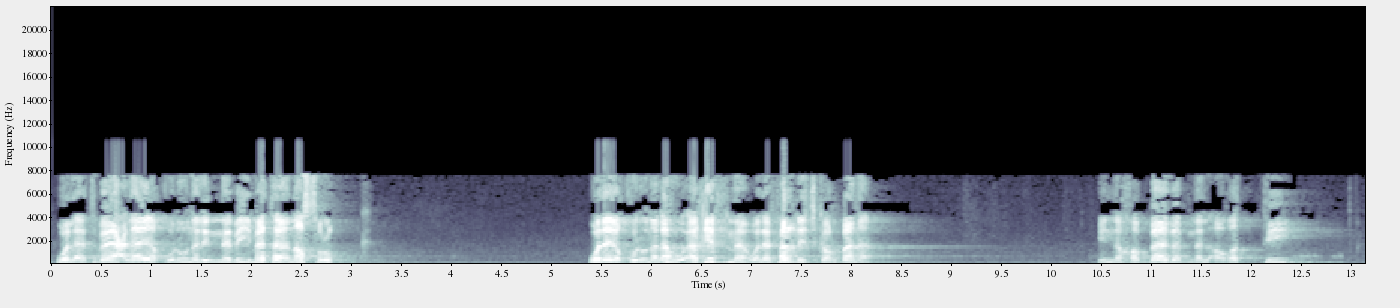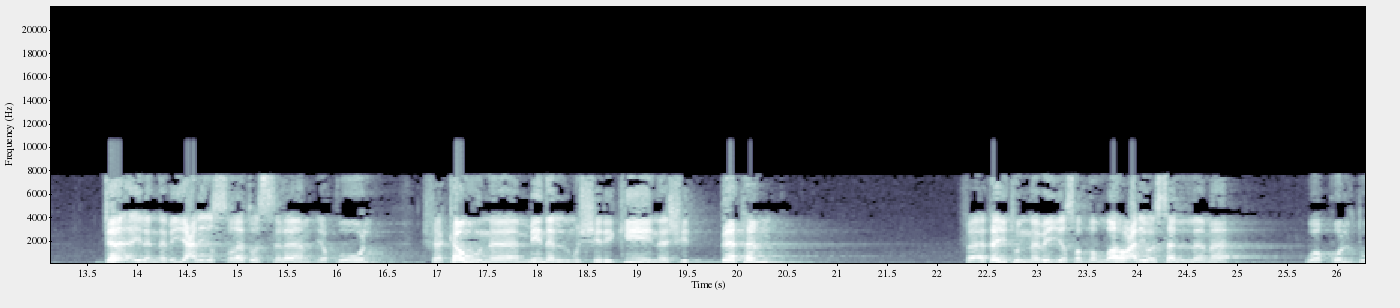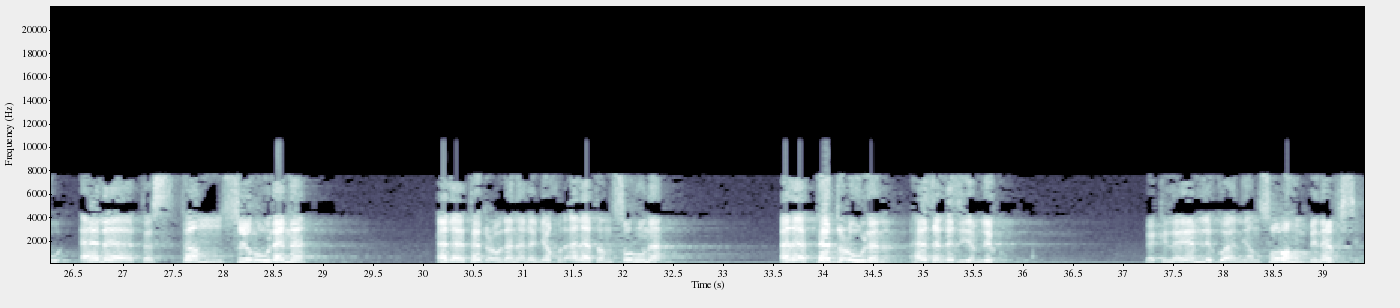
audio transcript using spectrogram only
والأتباع لا يقولون للنبي متى نصرك ولا يقولون له أغثنا ولا فرج كربنا إن خباب بن الأرت جاء إلى النبي عليه الصلاة والسلام يقول شكونا من المشركين شدة فأتيت النبي صلى الله عليه وسلم وقلت ألا تستنصر لنا؟ ألا تدعو لنا؟ لم يقل ألا تنصرنا؟ ألا تدعو لنا؟ هذا الذي يملكه. لكن لا يملك أن ينصرهم بنفسه.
